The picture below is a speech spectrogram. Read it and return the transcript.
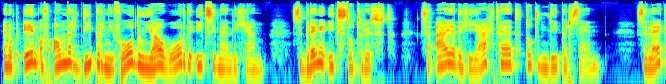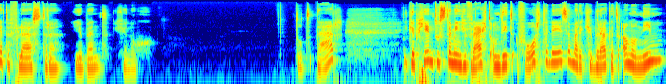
En op een of ander dieper niveau doen jouw woorden iets in mijn lichaam. Ze brengen iets tot rust. Ze aaien de gejaagdheid tot een dieper zijn. Ze lijken te fluisteren: je bent genoeg. Tot daar. Ik heb geen toestemming gevraagd om dit voor te lezen, maar ik gebruik het anoniem.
